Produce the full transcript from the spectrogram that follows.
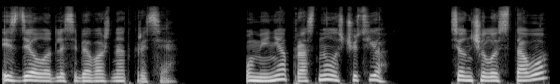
И сделала для себя важное открытие. У меня проснулось чутье. Все началось с того,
